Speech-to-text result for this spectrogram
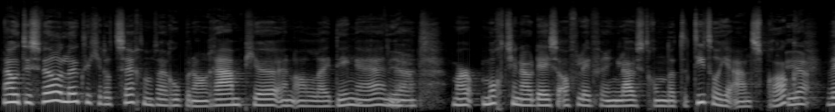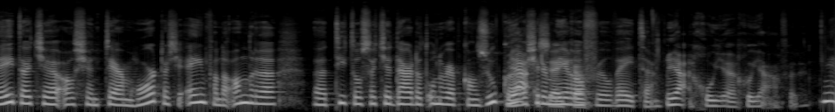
Nou, het is wel leuk dat je dat zegt, want wij roepen dan raampje en allerlei dingen. Hè, en, Ja. eh, maar mocht je nou deze aflevering luisteren omdat de titel je aansprak, ja, weet dat je als je een term hoort, dat je een van de andere eh, titels, dat je daar dat onderwerp kan zoeken Ja, als je er meer over wil weten. ja, goede, goede aanvulling. Ja.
